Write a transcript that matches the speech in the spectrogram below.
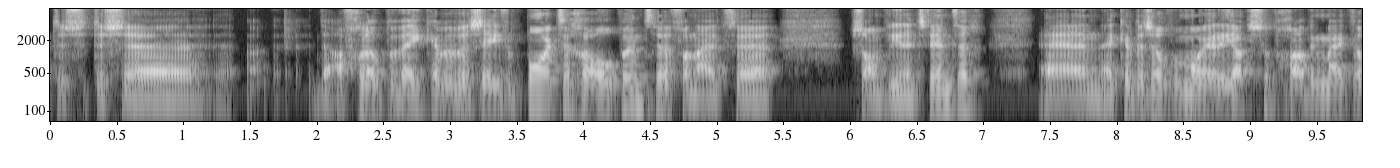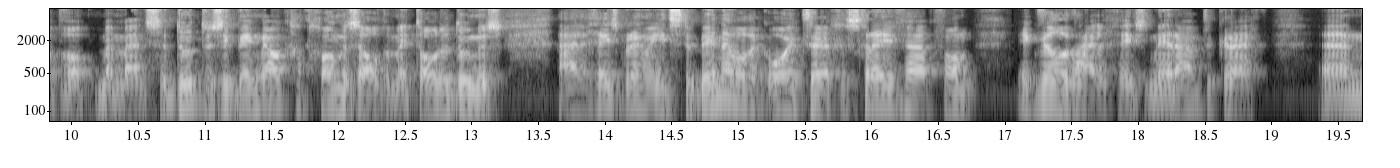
Tussen tussen uh, de afgelopen week hebben we zeven poorten geopend vanuit Psalm 24. En ik heb daar zoveel mooie reacties op gehad. Ik merk dat wat met mensen doet. Dus ik denk, nou, ik ga het gewoon dezelfde methode doen. Dus de Heilige Geest brengt me iets te binnen. Wat ik ooit geschreven heb. Van, ik wil dat de Heilige Geest meer ruimte krijgt. En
